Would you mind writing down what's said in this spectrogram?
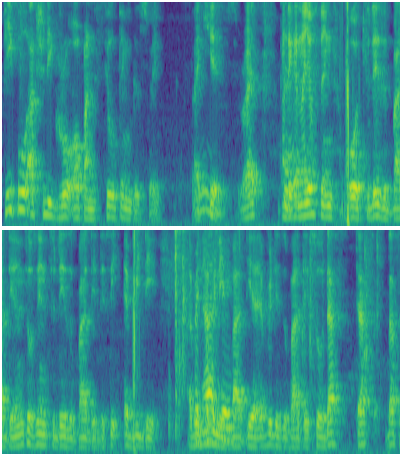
people actually grow up and still think this way. Like mm. kids, right? And they can just think, oh, today's a bad day. And instead of saying today's a bad day, they say every day. I've been having a bad day. Every day's a bad day. So that's that's that's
